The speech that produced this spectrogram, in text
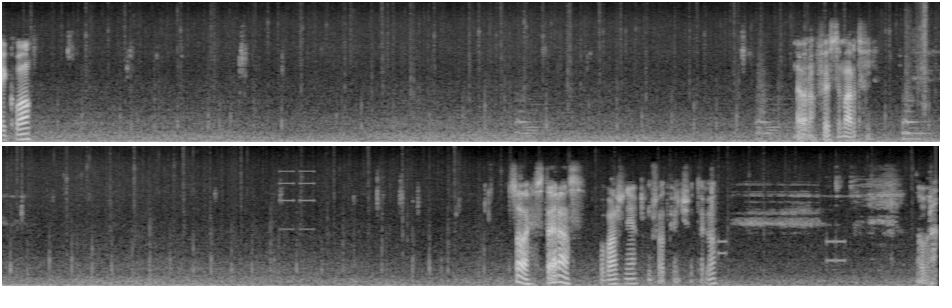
Piekło. Dobra, wszyscy martwi. Co jest teraz? Poważnie? Muszę odpiąć się od tego. Добре.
